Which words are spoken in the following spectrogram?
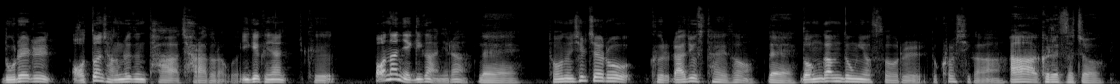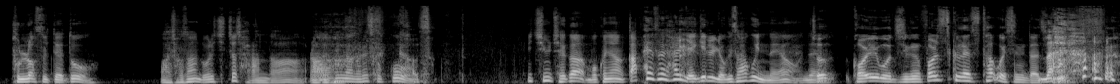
노래를 어떤 장르든 다 잘하더라고요. 이게 그냥 그 뻔한 얘기가 아니라 네, 저는 실제로 그 라디오스타에서 네. 넌 감동이었어를 또 크러쉬가 아, 그랬었죠. 불렀을 때도 와 저 사람 노래 진짜 잘한다라는 아, 생각을 했었고 이 지금 제가 뭐 그냥 카페에서 할 얘기를 여기서 하고 있네요. 네. 저 거의 뭐 지금 first class 타고 있습니다. 지금.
